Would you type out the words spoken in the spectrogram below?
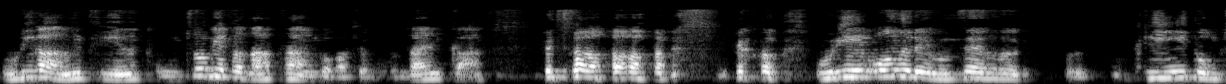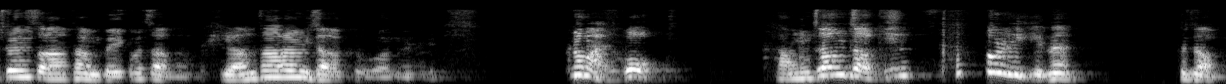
우리가 아는 귀인은 동쪽에서 나타나는 것밖에 모른다니까. 그래서 우리 오늘의 운세에서 귀인이 동쪽에서 나타난다 이거잖아. 귀한 사람이잖아 그거는. 그 말고 감정적인 탓 돌리기는 그죠?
